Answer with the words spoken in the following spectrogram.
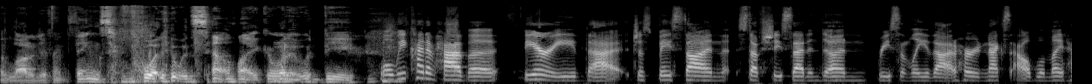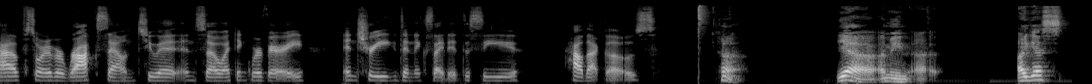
a lot of different things of what it would sound like or what it would be. Well, we kind of have a theory that just based on stuff she said and done recently that her next album might have sort of a rock sound to it. And so I think we're very intrigued and excited to see how that goes. Huh. Yeah, I mean, I, I guess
